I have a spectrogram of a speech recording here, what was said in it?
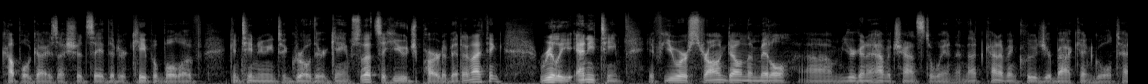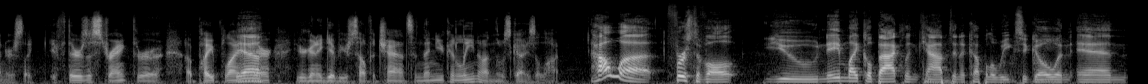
couple guys, I should say, that are capable of continuing to grow their game. So that's a huge part of it. And I think really any team, if you are strong down the middle, um, you're going to have a chance to win. And that kind of includes your back end goaltenders. Like if there's a strength or a, a pipeline yeah. there, you're going to give yourself a chance. And then you can lean on those guys a lot. How, uh, first of all, you named Mikael Backlund captain a couple of weeks ago, and, and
